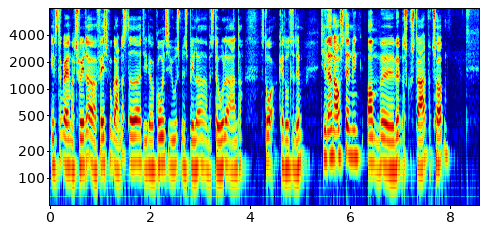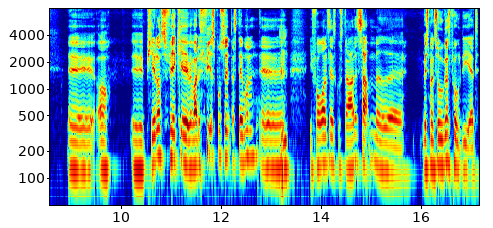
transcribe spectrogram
Instagram og Twitter og Facebook og andre steder. De laver gode interviews med spillere og med Ståle og andre. Stor kado til dem. De har lavet en afstemning om, øh, hvem der skulle starte på toppen. Øh, og øh, Pieters fik, øh, hvad var det, 80% af stemmerne øh, Mm. i forhold til at skulle starte sammen med, øh, hvis man tager udgangspunkt i, at,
